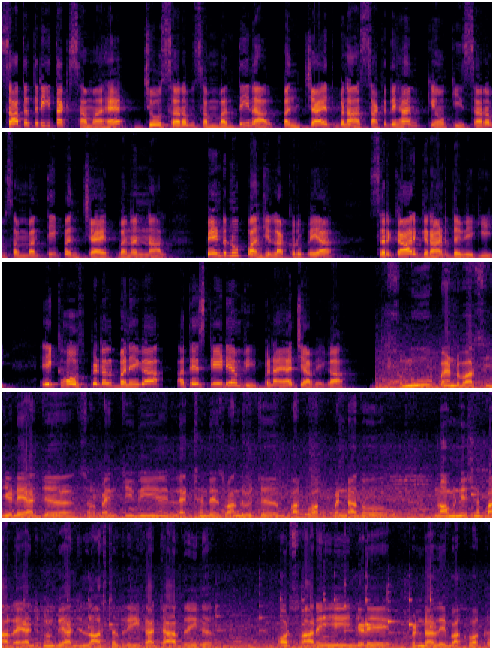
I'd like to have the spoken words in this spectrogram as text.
7 ਤਰੀਕ ਤੱਕ ਸਮਾਂ ਹੈ ਜੋ ਸਰਬਸੰਮਤੀ ਨਾਲ ਪੰਚਾਇਤ ਬਣਾ ਸਕਦੇ ਹਨ ਕਿਉਂਕਿ ਸਰਬਸੰਮਤੀ ਪੰਚਾਇਤ ਬਣਨ ਨਾਲ ਪਿੰਡ ਨੂੰ 5 ਲੱਖ ਰੁਪਇਆ ਸਰਕਾਰ ਗ੍ਰਾਂਟ ਦੇਵੇਗੀ, ਇੱਕ ਹਸਪੀਟਲ ਬਣੇਗਾ ਅਤੇ ਸਟੇਡੀਅਮ ਵੀ ਬਣਾਇਆ ਜਾਵੇਗਾ। ਸਮੂਹ ਪਿੰਡ ਵਾਸੀ ਜਿਹੜੇ ਅੱਜ ਸਰਪੰਚੀ ਦੀ ਇਲੈਕਸ਼ਨ ਦੇ ਸੰਬੰਧ ਵਿੱਚ ਵੱਖ-ਵੱਖ ਪਿੰਡਾਂ ਤੋਂ ਨੋਮੀਨੇਸ਼ਨ ਭਰ ਰਹੇ ਅੱਜ, ਕਿਉਂਕਿ ਅੱਜ ਲਾਸਟ ਤਰੀਕ ਆ 4 ਤਰੀਕ। ਔਰ ਸਾਰੇ ਹੀ ਜਿਹੜੇ ਪਿੰਡਾਂ ਦੇ ਵੱਖ-ਵੱਖ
